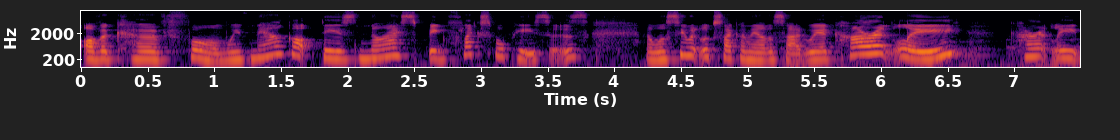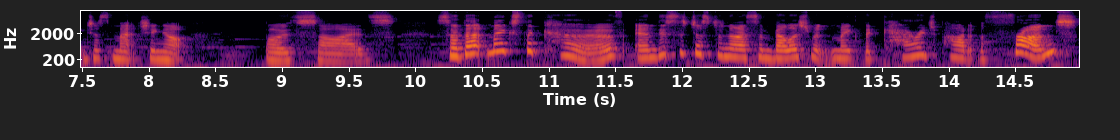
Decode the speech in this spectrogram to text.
of a curved form, we've now got these nice big flexible pieces and we'll see what it looks like on the other side. We are currently, currently just matching up both sides. So that makes the curve, and this is just a nice embellishment, make the carriage part at the front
